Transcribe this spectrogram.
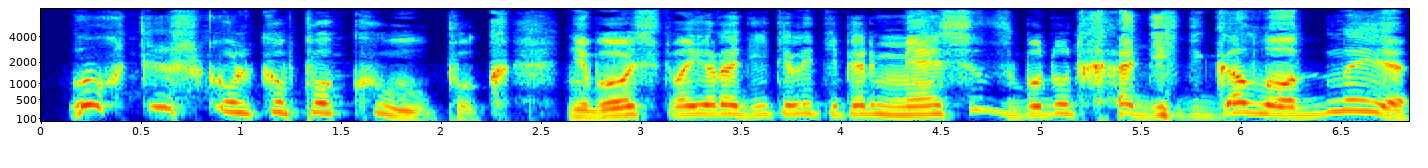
— Ух ты, сколько покупок! Небось, твои родители теперь месяц будут ходить голодные.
